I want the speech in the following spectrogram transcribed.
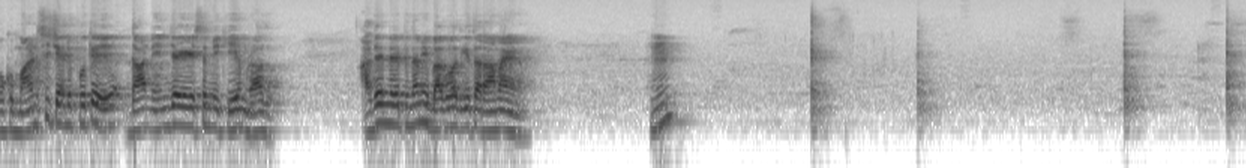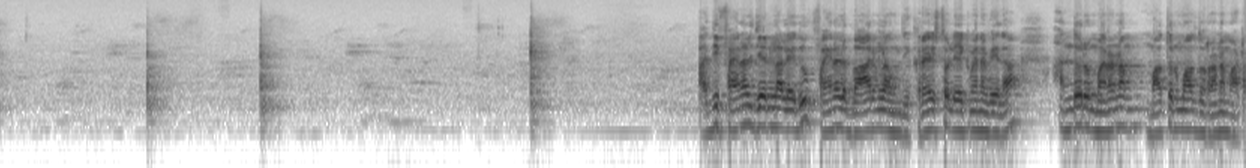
ఒక మనిషి చనిపోతే దాన్ని ఎంజాయ్ చేస్తే మీకు ఏం రాదు. అదే నేర్పిందా మీ భగవద్గీత రామాయణం. అది ఫైనల్ జర్నీలా లేదు. ఫైనల్ బారిన్లా ఉంది. క్రైస్తవులు ఏకమైన వేళ. అందరూ మరణం మాతృమాలతో రన్నమాట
